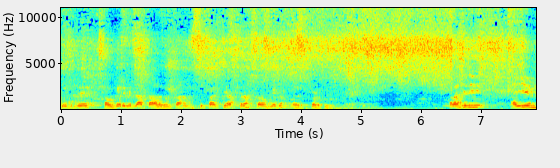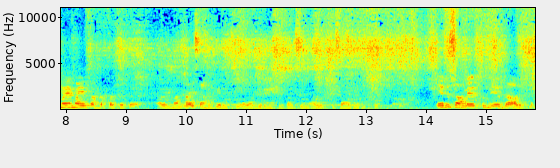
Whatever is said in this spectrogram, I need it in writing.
വീട്ടിൽ സൗകര്യമില്ലാത്ത ആളുകൾക്കാണ് മുനിസിപ്പാലിറ്റി അത്തരം സൗകര്യം ഏർപ്പെടുത്തിയിരിക്കുന്നത്. വളാഞ്ചേരി ഐ എം ഐയുമായി ബന്ധപ്പെട്ടിട്ട് അവർ നന്നായി സഹകരിച്ച് വളാഞ്ചേരി മുനിസിപ്പാലിറ്റിയുമായി സഹകരിച്ച് ഏത് സമയത്തും ഏത് ആൾക്കും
